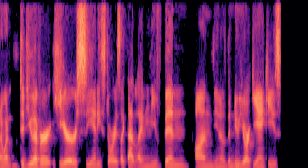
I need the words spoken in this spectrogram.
i went did you ever hear or see any stories like that i mean you've been on you know the new york yankees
